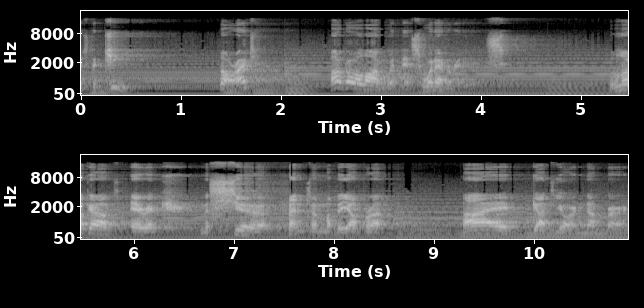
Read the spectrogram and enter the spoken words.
is the key. All right, I'll go along with this, whatever it is. Look out, Eric, Monsieur Phantom of the Opera. I've got your number.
